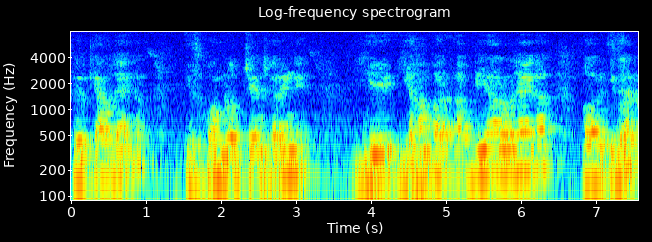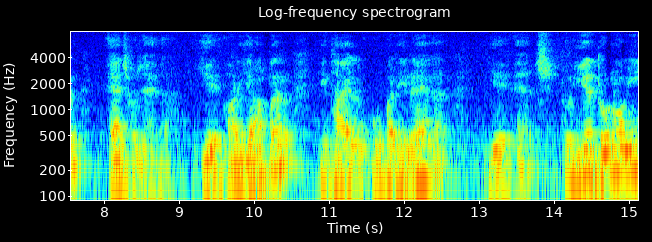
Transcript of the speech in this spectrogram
फिर क्या हो जाएगा? इसको हम लोग चेंज करेंगे। ये यहाँ पर अब बी आर हो जाएगा और इधर एच हो जाएगा, ये और यहाँ पर इथाइल ऊपर ही रहेगा, ये एच तो ये दोनों ही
